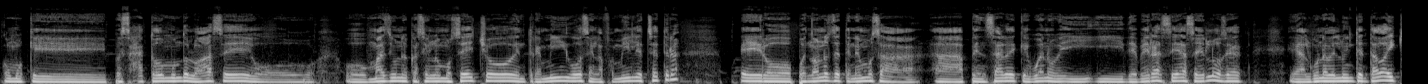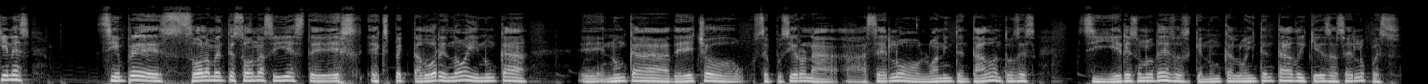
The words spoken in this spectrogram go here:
Como que pues a todo el mundo lo hace o, o más de una ocasión lo hemos hecho entre amigos, en la familia, etcétera. Pero pues no nos detenemos a, a pensar de que bueno, y, y de veras sé hacerlo, o sea, eh, alguna vez lo he intentado. Hay quienes siempre solamente son así, este, espectadores, ¿no? Y nunca, eh, nunca de hecho se pusieron a, a hacerlo o lo han intentado. Entonces, si eres uno de esos que nunca lo ha intentado y quieres hacerlo, pues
